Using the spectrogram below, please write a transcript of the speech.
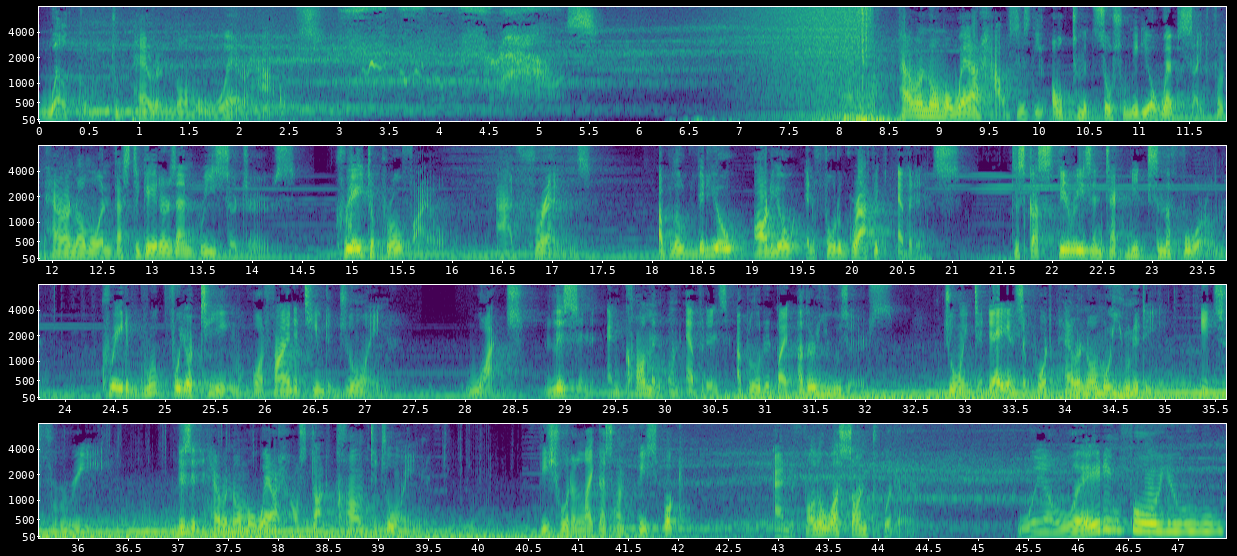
Welcome to Paranormal Warehouse. Paranormal Warehouse is the ultimate social media website for paranormal investigators and researchers. Create a profile, add friends, upload video, audio, and photographic evidence, discuss theories and techniques in the forum, create a group for your team or find a team to join, watch, listen, and comment on evidence uploaded by other users. Join today and support Paranormal Unity. It's free. Visit paranormalwarehouse.com to join. Be sure to like us on Facebook and follow us on Twitter. We're waiting for you.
